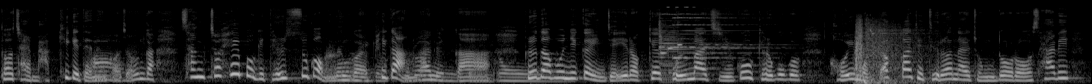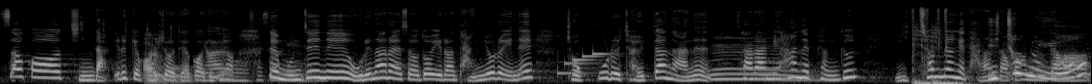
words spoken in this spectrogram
더 잘 막히게 되는 아. 거죠. 그러니까 상처 회복이 될 수가 없는 거예요. 피가 안 가니까. 어. 그러다 보니까 이제 이렇게 골마지고 결국은 거의 뭐 뼈까지 드러날 정도로 살이 썩어진다 이렇게 보셔도 아이고. 되거든요. 아유. 근데 문제는 우리나라에서도 이런 당뇨로 인해 족부를 절단하는 음. 사람이 한 해 평균 2천 명에 달한다고 2,000 합니다. 명이요?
